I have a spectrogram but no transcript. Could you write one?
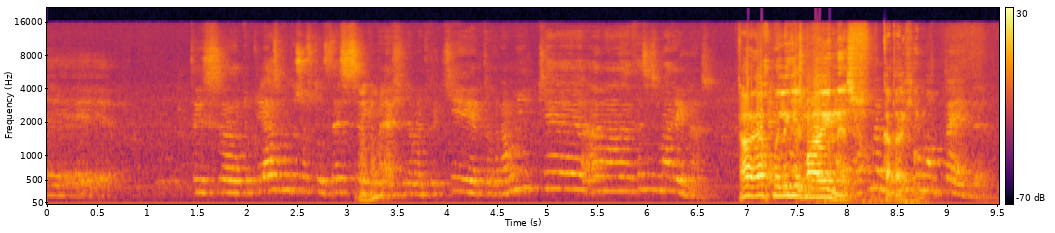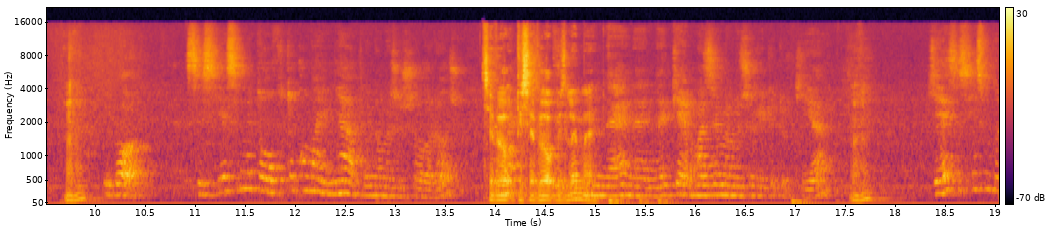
ε, της, ε, του κλάσματος αυτού, θέσεις mm-hmm. χιλιομετρική ακτογραμμή και θέσεις μαρίνας. Α, έχουμε λίγες μαρίνες καταρχήν. 8,5. Mm-hmm. Λοιπόν, σε σχέση με το 8,9 που είναι ο μέσος όρος. Της Ευρώπης, λέμε. Ναι, ναι, ναι, και μαζί με Μεσόγειο και Τουρκία. Mm-hmm. Και σε σχέση με το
